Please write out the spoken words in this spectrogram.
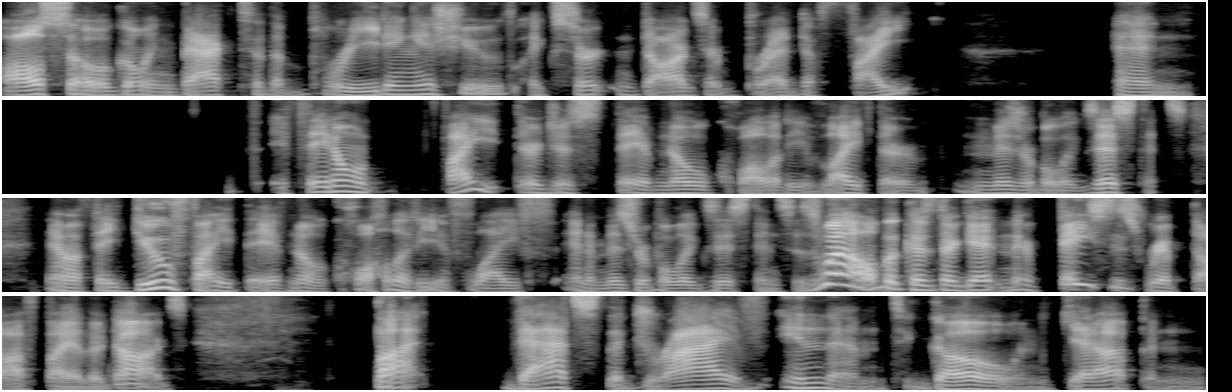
also going back to the breeding issue, like certain dogs are bred to fight. And if they don't fight, they're just, they have no quality of life. They're miserable existence. Now, if they do fight, they have no quality of life and a miserable existence as well because they're getting their faces ripped off by other dogs. But that's the drive in them to go and get up and,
